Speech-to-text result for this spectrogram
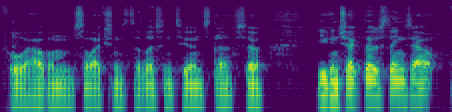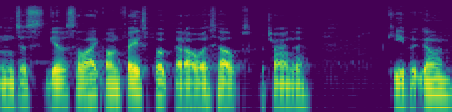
full album selections to listen to and stuff. So you can check those things out and just give us a like on Facebook. That always helps. We're trying to keep it going.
